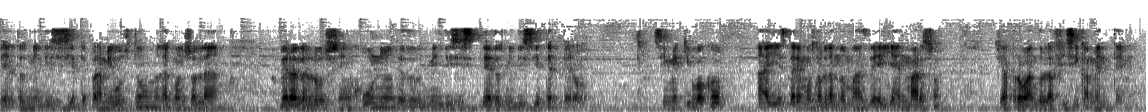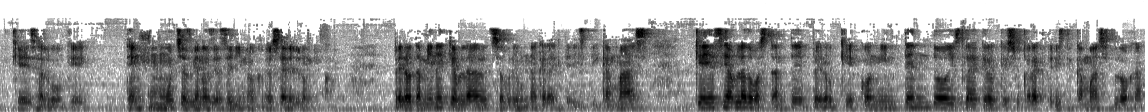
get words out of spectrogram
del 2017. Para mi gusto, la consola verá la luz en junio de 2017, de 2017 pero si me equivoco, ahí estaremos hablando más de ella en marzo, ya probándola físicamente, que es algo que tengo muchas ganas de hacer y no creo ser el único. Pero también hay que hablar sobre una característica más que se ha hablado bastante, pero que con Nintendo esta creo que es su característica más floja,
